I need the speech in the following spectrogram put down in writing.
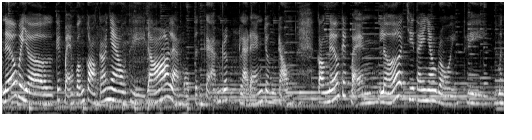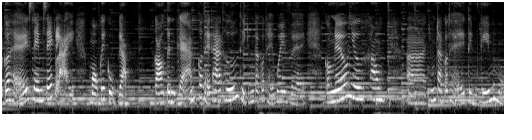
Nếu bây giờ các bạn vẫn còn có nhau thì đó là một tình cảm rất là đáng trân trọng. Còn nếu các bạn lỡ chia tay nhau rồi thì mình có thể xem xét lại một cái cuộc gặp còn tình cảm có thể tha thứ thì chúng ta có thể quay về. Còn nếu như không à, chúng ta có thể tìm kiếm một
